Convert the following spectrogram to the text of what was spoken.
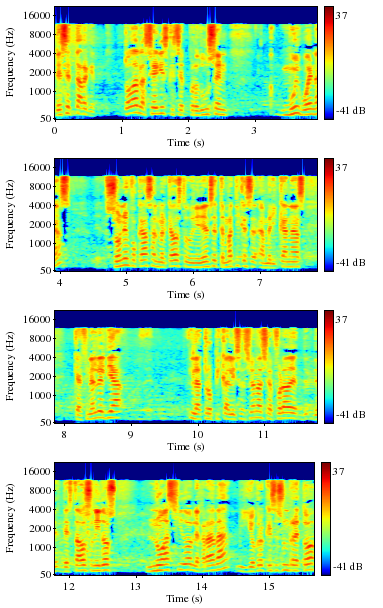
de ese target. Todas las series que se producen muy buenas son enfocadas al mercado estadounidense, temáticas americanas, que al final del día la tropicalización hacia afuera de, de- de Estados Unidos no ha sido lograda y yo creo que ese es un reto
